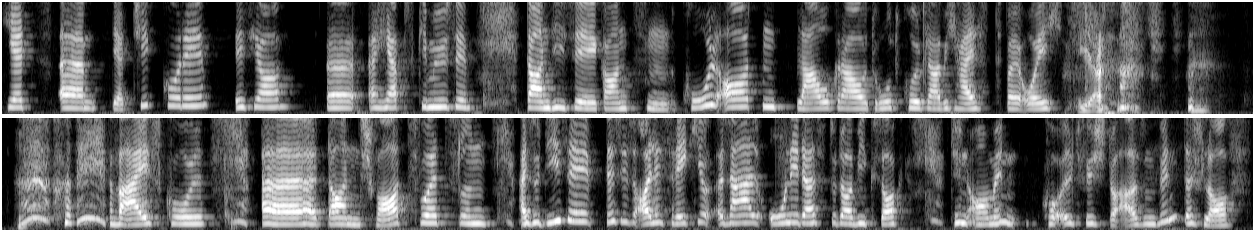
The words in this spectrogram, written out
jetzt ähm, der Chicorée ist ja äh, ein Herbstgemüse. Dann diese ganzen Kohlarten, Blaukraut, Rotkohl, glaube ich, heißt bei euch. Ja. Weißkohl, äh, dann Schwarzwurzeln. Also diese, das ist alles regional, ohne dass du da, wie gesagt, den armen Goldfisch da aus dem Winterschlaf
